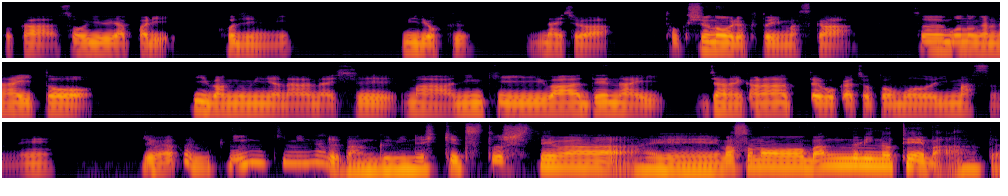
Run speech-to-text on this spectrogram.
とか、そういうやっぱり個人に魅力、ないしは特殊能力といいますか、そういうものがないと、いい番組にはならないし、まあ人気は出ないんじゃないかなって僕はちょっと思いますね。でもやっぱ人気になる番組の秘訣としては、えー、まあその番組のテーマ、例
